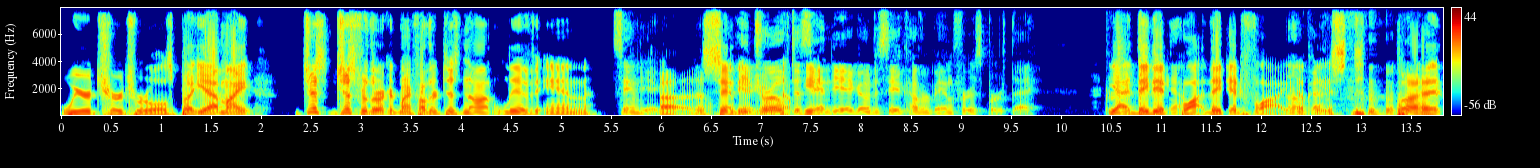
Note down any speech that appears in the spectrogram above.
weird church rules, but yeah, my just just for the record, my father does not live in. San Diego. uh, no. San Diego, He drove no, to he- San Diego to see a cover band for his birthday. Yeah, they did Yeah. fly. They did fly at least, but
